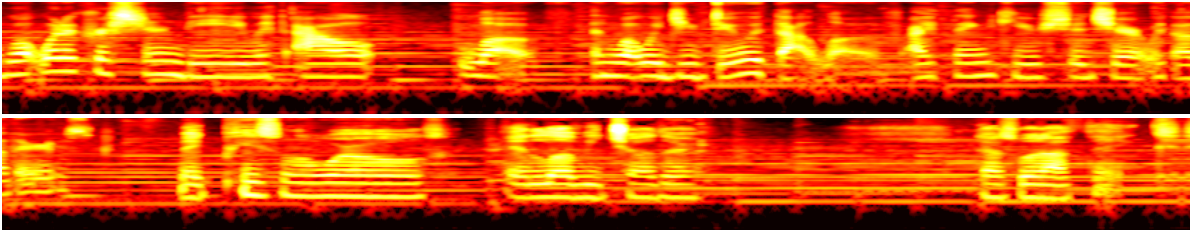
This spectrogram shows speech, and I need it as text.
What would a Christian be without love? And what would you do with that love? I think you should share it with others. Make peace in the world and love each other. That's what I think.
